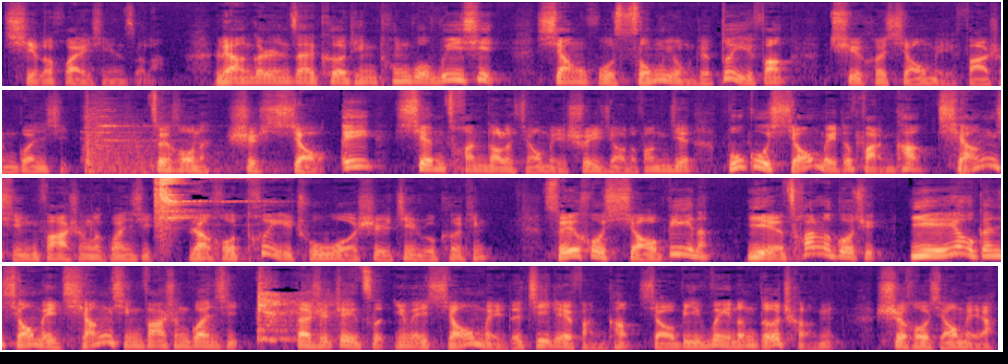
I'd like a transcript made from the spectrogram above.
起了坏心思了。两个人在客厅通过微信相互怂恿着对方去和小美发生关系。最后呢，是小 A 先窜到了小美睡觉的房间，不顾小美的反抗，强行发生了关系，然后退出卧室进入客厅。随后，小 B 呢也窜了过去，也要跟小美强行发生关系。但是这次因为小美的激烈反抗，小 B 未能得逞。事后，小美啊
